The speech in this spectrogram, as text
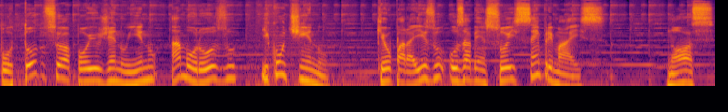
por todo o seu apoio genuíno, amoroso e contínuo. Que o paraíso os abençoe sempre mais. Nós,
